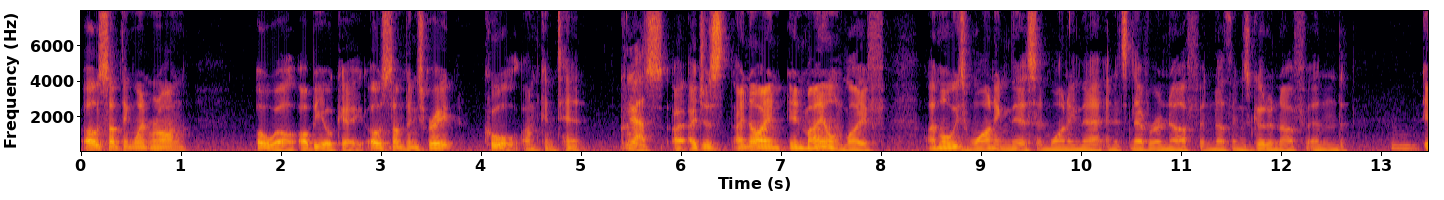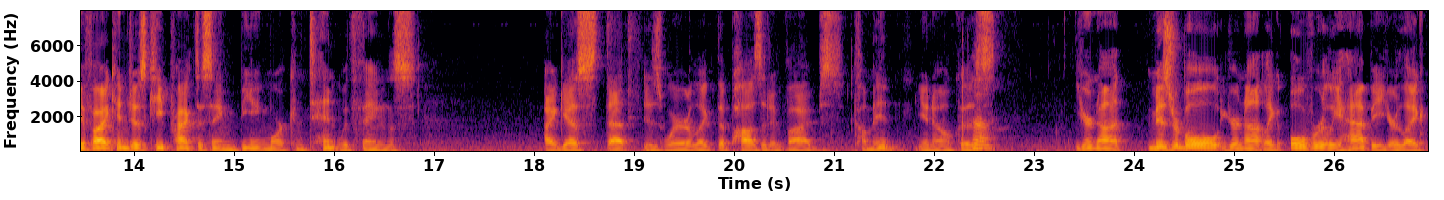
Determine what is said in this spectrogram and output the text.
Oh, something went wrong? Oh well, I'll be okay. Oh, something's great? Cool, I'm content. Cuz I, I just I know I in my own life I'm always wanting this and wanting that and it's never enough and nothing's good enough and mm. if I can just keep practicing being more content with things, I guess that is where like the positive vibes come in, you know, because Huh. you're not miserable, you're not like overly happy. You're like,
